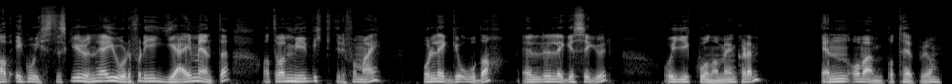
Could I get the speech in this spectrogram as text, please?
Av egoistiske grunner. Jeg gjorde det fordi jeg mente at det var mye viktigere for meg å legge Oda, eller legge Sigurd, og gi kona mi en klem, enn å være med på TV-program.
